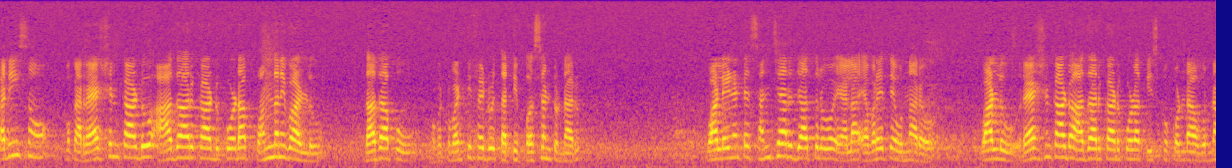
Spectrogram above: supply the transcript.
కనీసం ఒక రేషన్ కార్డు ఆధార్ కార్డు కూడా పొందని వాళ్ళు దాదాపు ఒక twenty five to thirty percent ఉన్నారు. వాళ్ళు ఏంటంటే సంచార జాతులు ఎలా ఎవరైతే ఉన్నారో వాళ్ళు రేషన్ కార్డు ఆధార్ కార్డు కూడా తీసుకోకుండా ఉన్న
